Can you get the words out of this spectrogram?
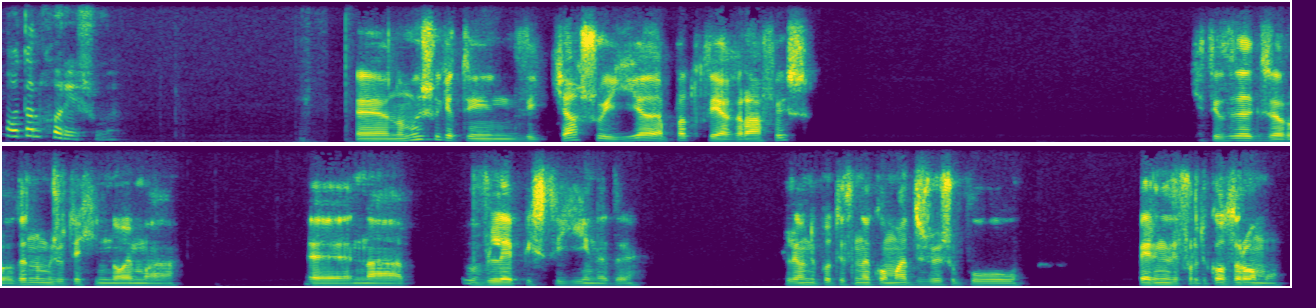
όταν χωρίσουμε; Ε, νομίζω για την δικιά σου υγεία απλά το διαγράφεις. Γιατί δεν ξέρω, δεν νομίζω ότι έχει νόημα ε, να βλέπεις τι γίνεται. Πλέον υποτίθεται ένα κομμάτι της ζωής σου που παίρνει διαφορετικό δρόμο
